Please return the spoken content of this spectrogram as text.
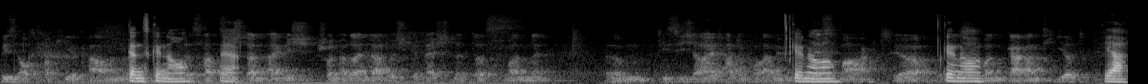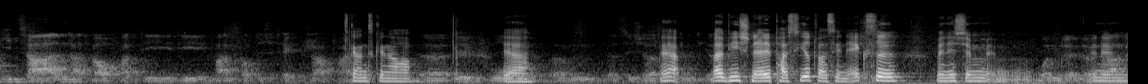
bis aufs Papier kamen. Ne? Ganz genau. Das hat ja. sich dann eigentlich schon allein dadurch gerechnet, dass man ähm, die Sicherheit hatte, vor allem im genau. US-Markt, ja, genau. dass man garantiert ja. die Zahlen darauf hat, die die verantwortliche technische Abteilung Ganz genau. äh, irgendwo ja. ähm, sicher ja. Weil wie schnell passiert was in Excel, wenn ich im, im Und, äh, in den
